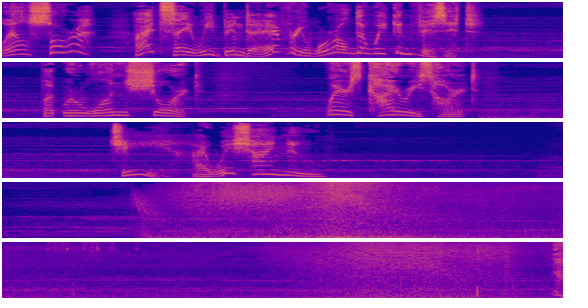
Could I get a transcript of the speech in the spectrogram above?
Well, Sora, I'd say we've been to every world that we can visit. But we're one short. Where's Kairi's heart? Gee, I wish I knew.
